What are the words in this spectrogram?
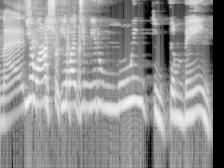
Né? E eu acho, e eu admiro muito também.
